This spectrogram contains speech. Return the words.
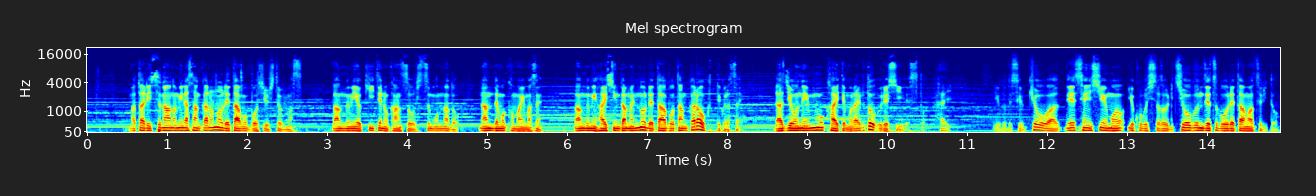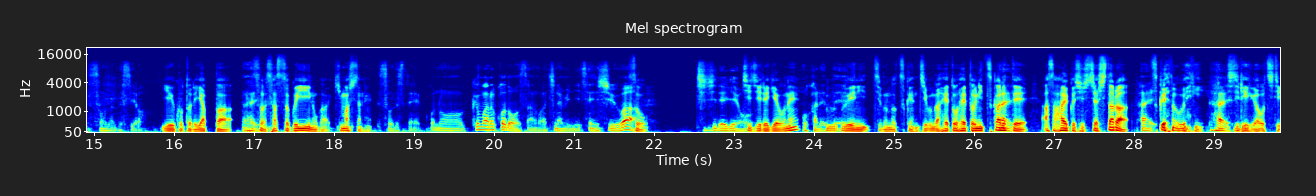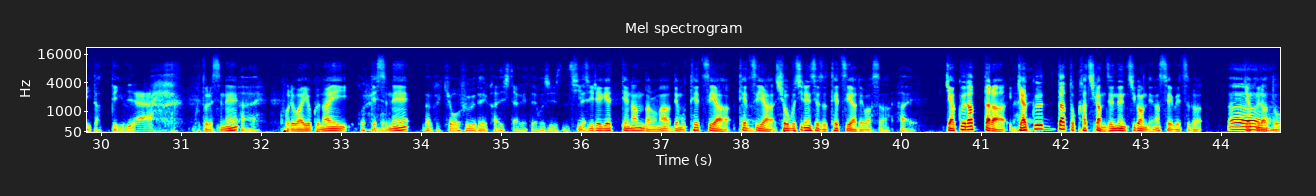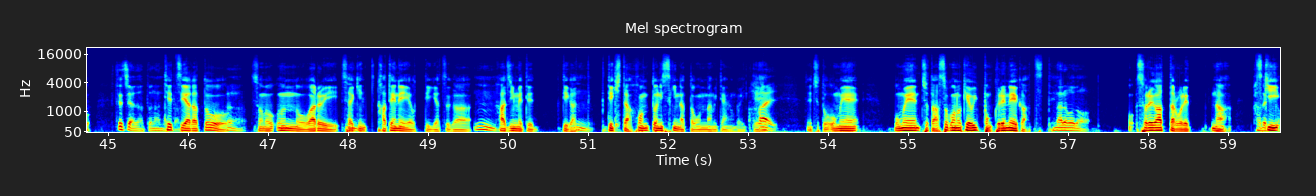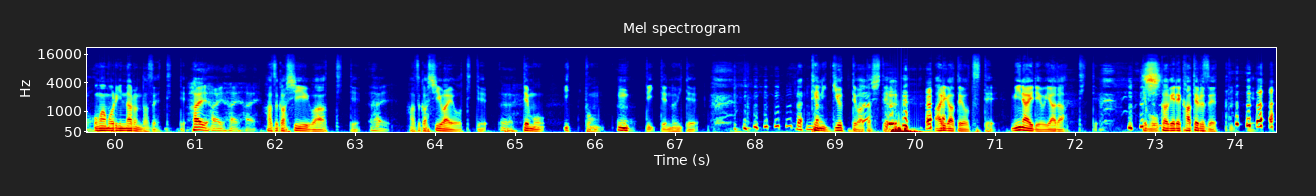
またリスナーの皆さんからのレターも募集しております。番組を聞いての感想質問など何でも構いません。番組配信画面のレターボタンから送ってください。ラジオネームも書いてもらえると嬉しいですと。はい。いうことですけど今日はね先週も予告した通り長文絶望レター祭りとそうなんですよ。いうことでやっぱ、はい。そう早速いいのが来ましたね。そうですね。この熊野古道さんはちなみに先週はそう。縮れ毛を縮れ毛をね上に自分の机に自分がヘトヘトに疲れて、朝早く出社したら、はい。机の上にはい。縮れ毛が落ちていたっていう。ことですね、ーはい。これは良くないですね。なんか強風で返してあげてほしいですね。縮れ毛ってなんだろうな。でも哲也哲也、勝負師伝説哲也ではさはい逆だったらい。逆だと価値観全然違うんだよな性別が。逆だと。哲也だとなんだ哲也だと、うん。その運の悪い最近勝てねえよっていうやつがうん。初めてでがうん。できた本当に好きになった女みたいなのがいて、はい。でちょっとおめえおめえちょっとあそこの毛を一本くれねえかっつってなるほど。おそれがあったら俺な風月お守りになるんだぜって言ってはいはいはいはい。恥ずかしいわって言ってはい。恥ずかしいわよって言ってうん。でも一本ううんんって言って抜いて。手にギュッて渡してありがとうよっつって見ないでよやだって言って。でもおかげで勝てるぜって言って。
